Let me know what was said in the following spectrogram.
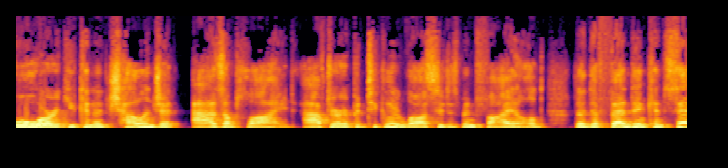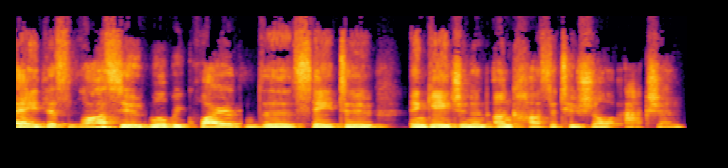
Or you can challenge it as applied. After a particular lawsuit has been filed, the defendant can say this lawsuit will require the state to engage in an unconstitutional action.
